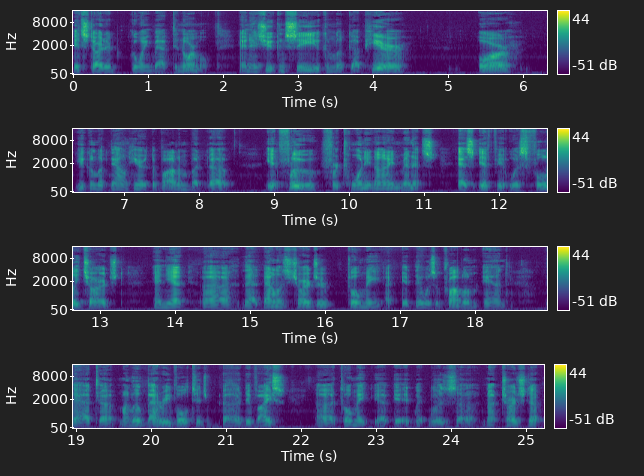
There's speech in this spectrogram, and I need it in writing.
it started going back to normal. And as you can see, you can look up here or you can look down here at the bottom, but uh, it flew for 29 minutes as if it was fully charged. And yet, uh, that balance charger told me it, there was a problem and that uh, my little battery voltage uh, device uh, told me it, it was uh, not charged up.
